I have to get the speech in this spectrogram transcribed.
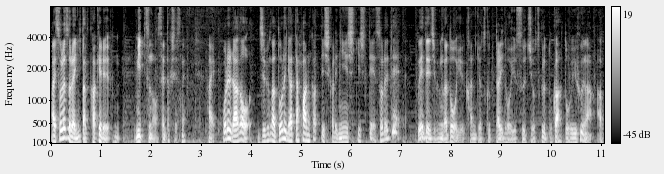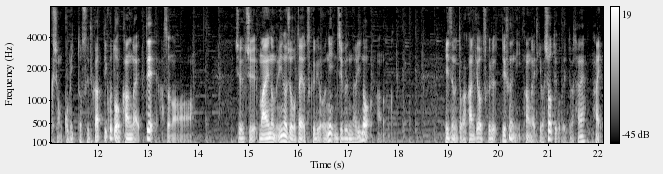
はい。それぞれ2択かける3つの選択肢ですね。はい。これらが自分がどれに当てはまるかってしっかり認識して、それで、上で自分がどういう環境を作ったり、どういう数値を作るとか、どういうふうなアクション、コミットするかっていうことを考えて、その、集中、前のめりの状態を作るように自分なりのあのリズムとか環境を作るっていうふうに考えていきましょうということを言ってましたね。はい。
